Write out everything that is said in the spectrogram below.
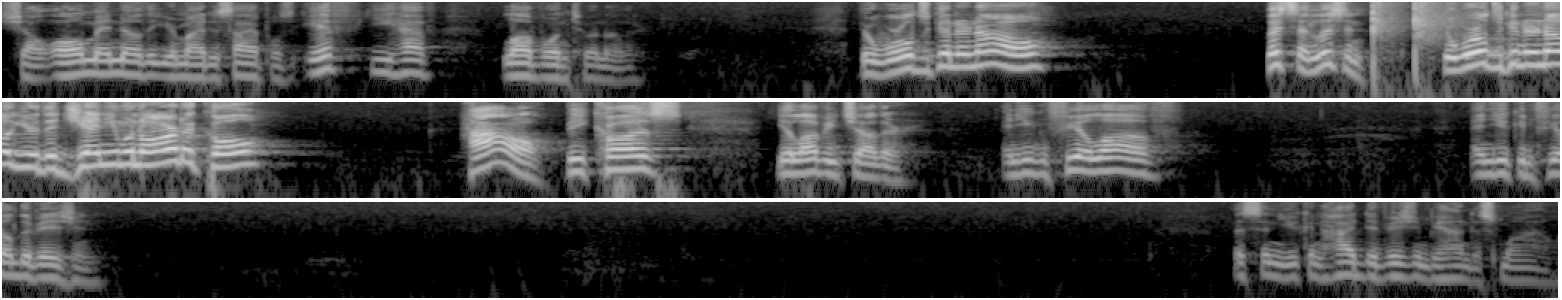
shall all men know that you're my disciples, if ye have love one to another. The world's going to know. Listen, listen. The world's going to know you're the genuine article. How? Because you love each other. And you can feel love. And you can feel division. Listen, you can hide division behind a smile.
